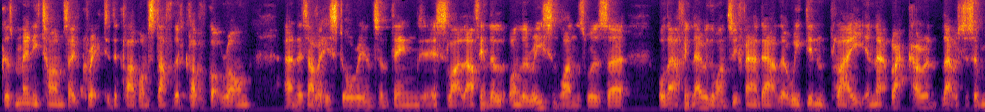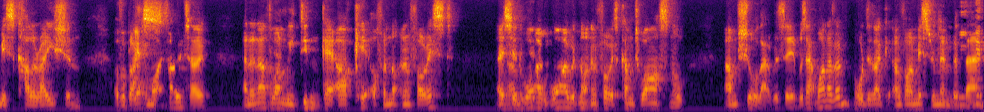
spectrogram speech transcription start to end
because many times they've corrected the club on stuff that the club have got wrong. And there's other historians and things. It's like I think the, one of the recent ones was. Uh, well, that, I think they were the ones who found out that we didn't play in that black currant. That was just a miscoloration of a black yes. and white photo. And another yeah. one, we didn't get our kit off of Nottingham Forest. They no, said, "Why? Why would Nottingham Forest come to Arsenal?" I'm sure that was it. Was that one of them, or did I? Have I misremembered that?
